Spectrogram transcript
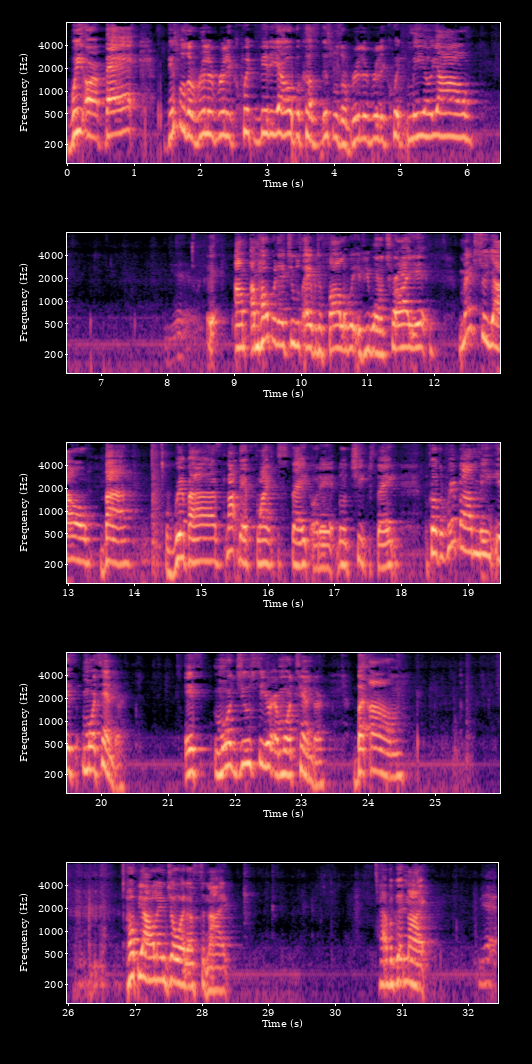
We are back. This was a really, really quick video because this was a really, really quick meal, y'all. I'm, I'm hoping that you was able to follow it if you want to try it. Make sure y'all buy ribeyes, not that flank steak or that little cheap steak, because the ribeye meat is more tender. It's more juicier and more tender. But um, hope y'all enjoyed us tonight. Have a good night. Yeah.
